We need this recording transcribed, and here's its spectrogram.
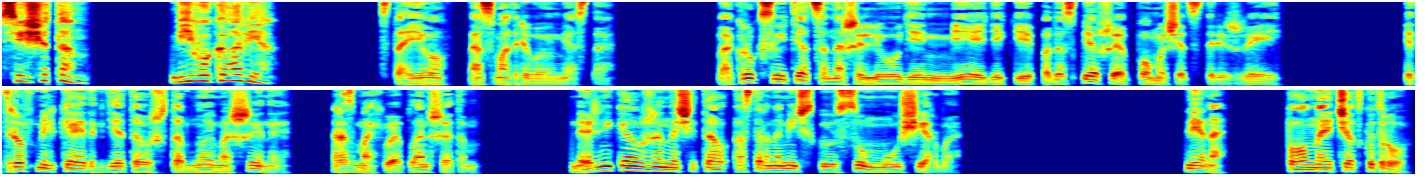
все еще там, в его голове». Стою, осматриваю место. Вокруг суетятся наши люди, медики, подоспевшая помощь от стрижей. Петров мелькает где-то у штабной машины, размахивая планшетом. Наверняка уже насчитал астрономическую сумму ущерба. «Лена, полный отчет к утру.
